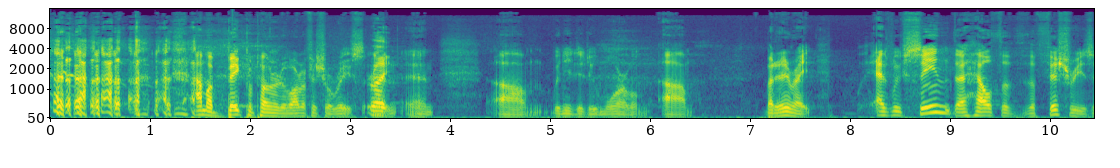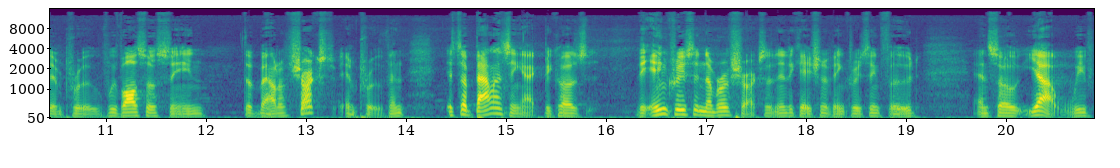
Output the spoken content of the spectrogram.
I'm a big proponent of artificial reefs, Right. And, and um, we need to do more of them. Um, but at any rate, as we've seen the health of the fisheries improve, we've also seen the amount of sharks improve, and it's a balancing act because the increase in number of sharks is an indication of increasing food, and so yeah, we've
